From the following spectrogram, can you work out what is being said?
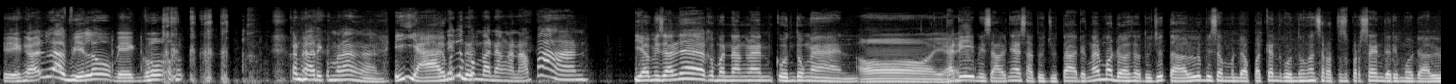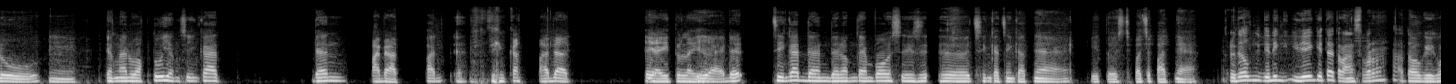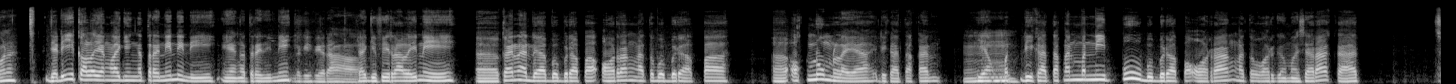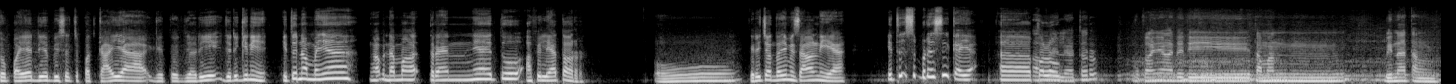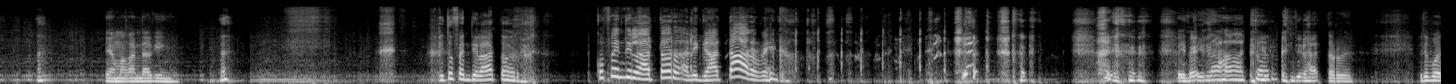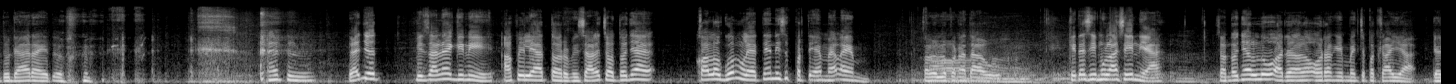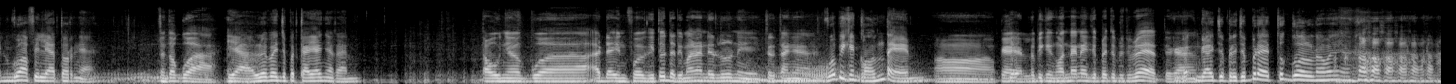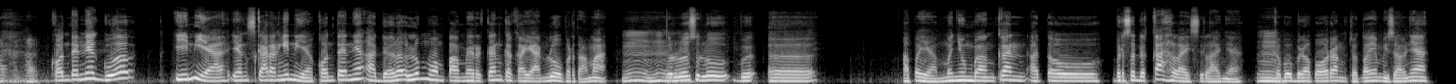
Ya enggak lah bilo bego. kan hari kemenangan. iya Ini lu bener. pemandangan apaan? Ya misalnya kemenangan keuntungan. Oh iya. Tadi misalnya satu juta dengan modal satu juta lu bisa mendapatkan keuntungan 100% dari modal lu Hmm, dengan waktu yang singkat dan padat, pad, eh, singkat padat. Iya, Ya itulah ya. iya singkat dan dalam tempo singkat singkatnya gitu cepat cepatnya. Itu jadi jadi kita transfer atau kayak gimana? Jadi kalau yang lagi ngetren ini nih, yang ngetren ini Lagi viral. lagi viral ini eh, kan ada beberapa orang atau beberapa eh, oknum lah ya dikatakan Hmm. yang men- dikatakan menipu beberapa orang atau warga masyarakat supaya dia bisa cepat kaya gitu. Jadi jadi gini, itu namanya nama trennya itu afiliator. Oh. Jadi contohnya misalnya nih ya, itu sebenarnya sih kayak eh, kalau Afiliator bukannya ada di taman binatang yang makan daging. itu ventilator. Kok ventilator aligator, bego? ventilator. ventilator. Itu buat udara itu. Aduh. Lanjut, misalnya gini, afiliator. Misalnya contohnya, kalau gua ngelihatnya nih seperti MLM. Kalau lu pernah tahu, kita simulasin ya. Contohnya lu adalah orang yang pengen cepet kaya dan gua afiliatornya. Contoh gua, Ya, lu pengen cepet kayanya kan. taunya gua ada info gitu dari mana nih dulu nih ceritanya? Gue bikin konten, Oh, oke. Lu bikin kontennya jebret-jebret-jebret ya kan? nggak nggak jebret-jebret itu gol namanya. Kontennya gua ini ya, yang sekarang ini ya, kontennya adalah lu memamerkan kekayaan lu pertama. Hmm, hmm. Terus lu be- eh, apa ya menyumbangkan atau bersedekah lah istilahnya Hmm. ke beberapa orang. Contohnya misalnya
